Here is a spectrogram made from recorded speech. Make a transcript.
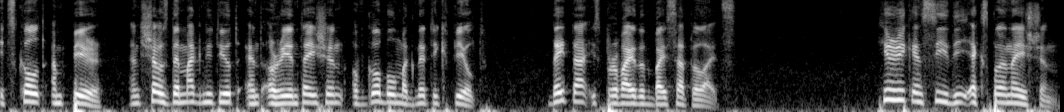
It's called Ampere and shows the magnitude and orientation of global magnetic field. Data is provided by satellites. Here you can see the explanation.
